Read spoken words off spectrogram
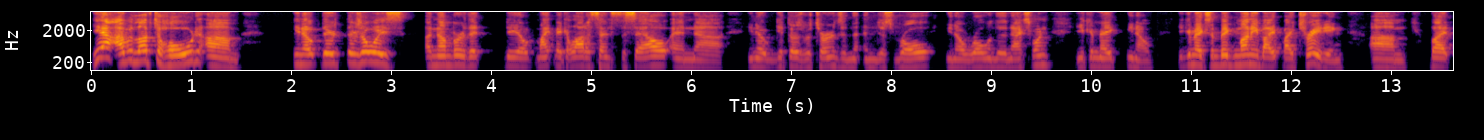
yeah, I would love to hold. Um, you know, there, there's always a number that you know might make a lot of sense to sell and uh, you know get those returns and, and just roll. You know, roll into the next one. You can make you know you can make some big money by by trading. Um, but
